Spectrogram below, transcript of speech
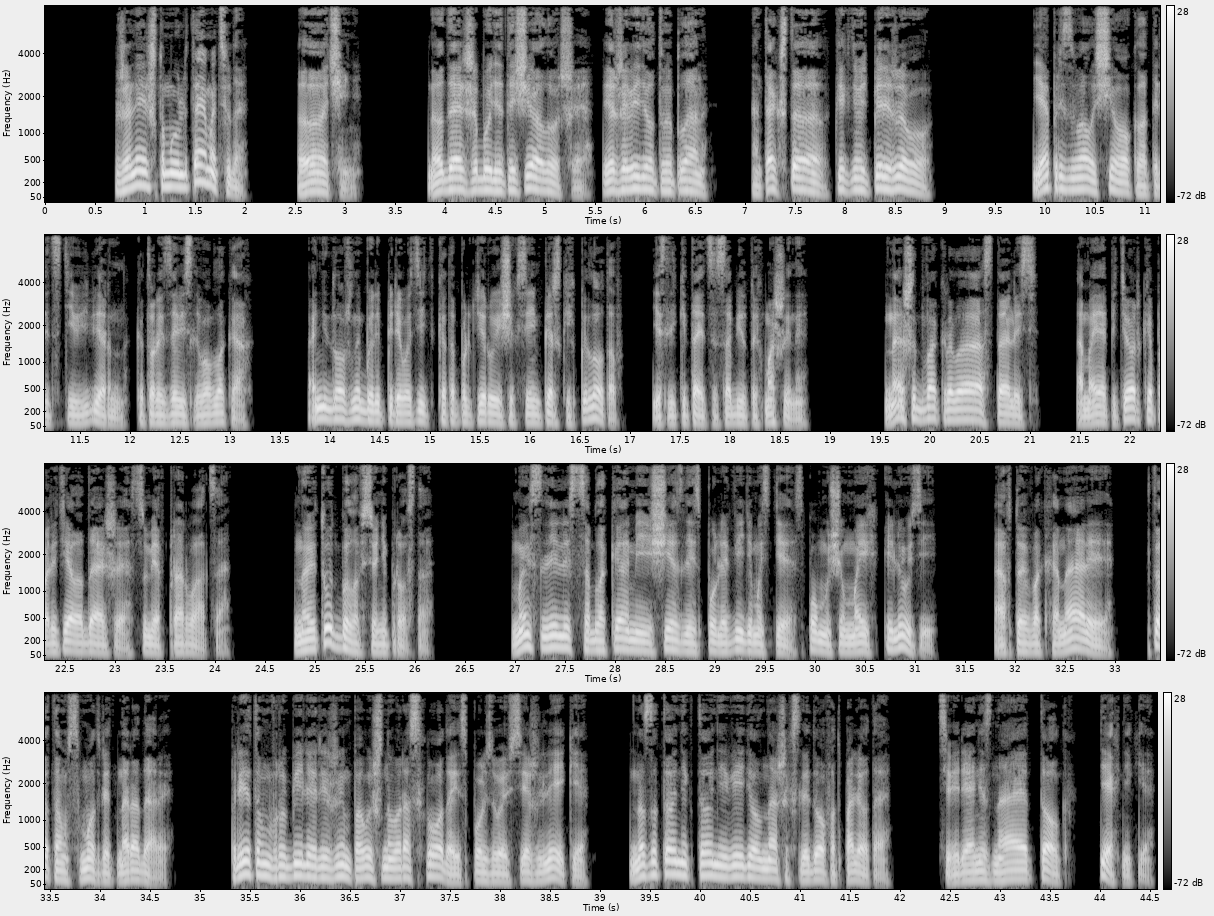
«Жалеешь, что мы улетаем отсюда?» «Очень. Но дальше будет еще лучше. Я же видел твой план. Так что как-нибудь переживу». Я призвал еще около 30 виверн, которые зависли в облаках. Они должны были перевозить катапультирующихся имперских пилотов, если китайцы собьют их машины. Наши два крыла остались, а моя пятерка полетела дальше, сумев прорваться. Но и тут было все непросто. Мы слились с облаками и исчезли из поля видимости с помощью моих иллюзий. А в той вакханалии кто там смотрит на радары? При этом врубили режим повышенного расхода, используя все желейки, но зато никто не видел наших следов от полета. Северяне знают толк в технике.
